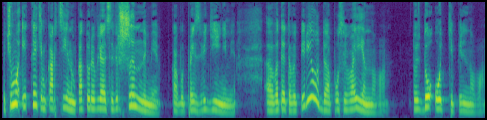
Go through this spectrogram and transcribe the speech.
Почему и к этим картинам, которые являются вершинными как бы, произведениями, Э, вот этого периода послевоенного, то есть до оттепельного,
